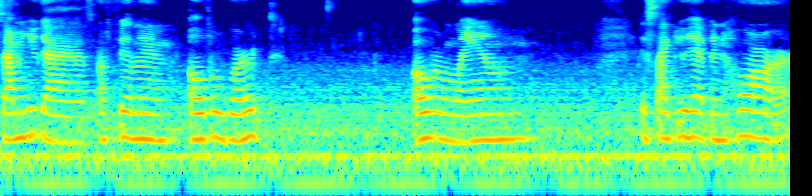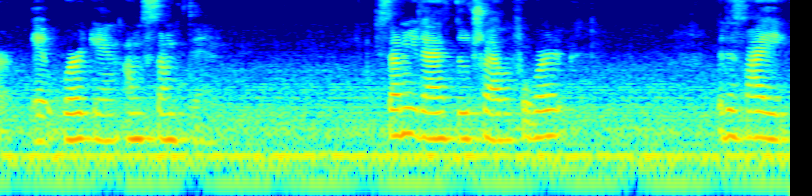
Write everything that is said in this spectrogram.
Some of you guys are feeling overworked, overwhelmed. It's like you have been hard at working on something. Some of you guys do travel for work, but it's like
